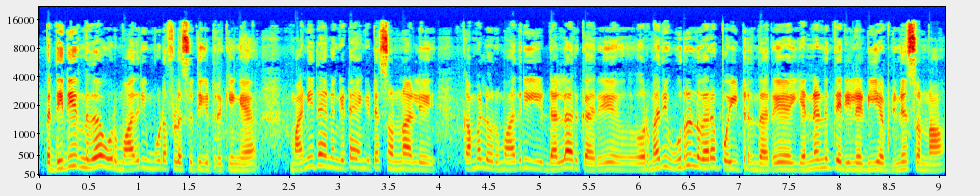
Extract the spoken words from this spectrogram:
இப்போ திடீர்னு தான் ஒரு மாதிரி மூட் ஆஃப்ல சுற்றிக்கிட்டு இருக்கீங்க. மணி தான் என்கிட்ட என்கிட்ட சொன்னாலே கமல் ஒரு மாதிரி டல்லாக இருக்காரு. ஒரு மாதிரி உருன்னு வேற போயிட்டு இருந்தாரு. என்னன்னு தெரியலடி அப்படின்னு சொன்னான்.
